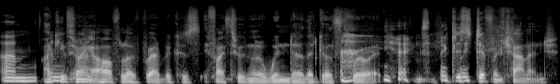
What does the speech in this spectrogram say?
Um, I keep and, throwing uh, out half a loaf of bread because if I threw them at a window, they'd go through it. Yeah, exactly. Just a different challenge.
